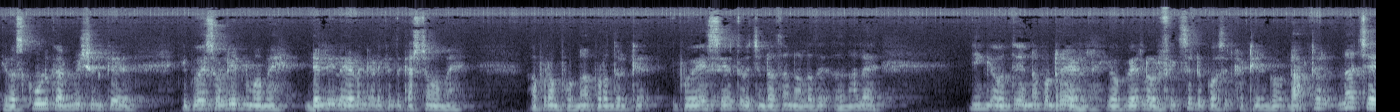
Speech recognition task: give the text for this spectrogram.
இவள் ஸ்கூலுக்கு அட்மிஷனுக்கு இப்போவே சொல்லிடணுமாமே. டெல்லியில் இடம் கிடைக்கிறது கஷ்டமாமே. அப்புறம் பொண்ணாக பிறந்திருக்கு. இப்போவே சேர்த்து வச்சுட்டா தான் நல்லது. அதனால் நீங்கள் வந்து என்ன பண்ணுறேன் இவன் பேரில் ஒரு ஃபிக்ஸட் டிபாசிட் கட்டிடுங்க டாக்டர் என்னாச்சு?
